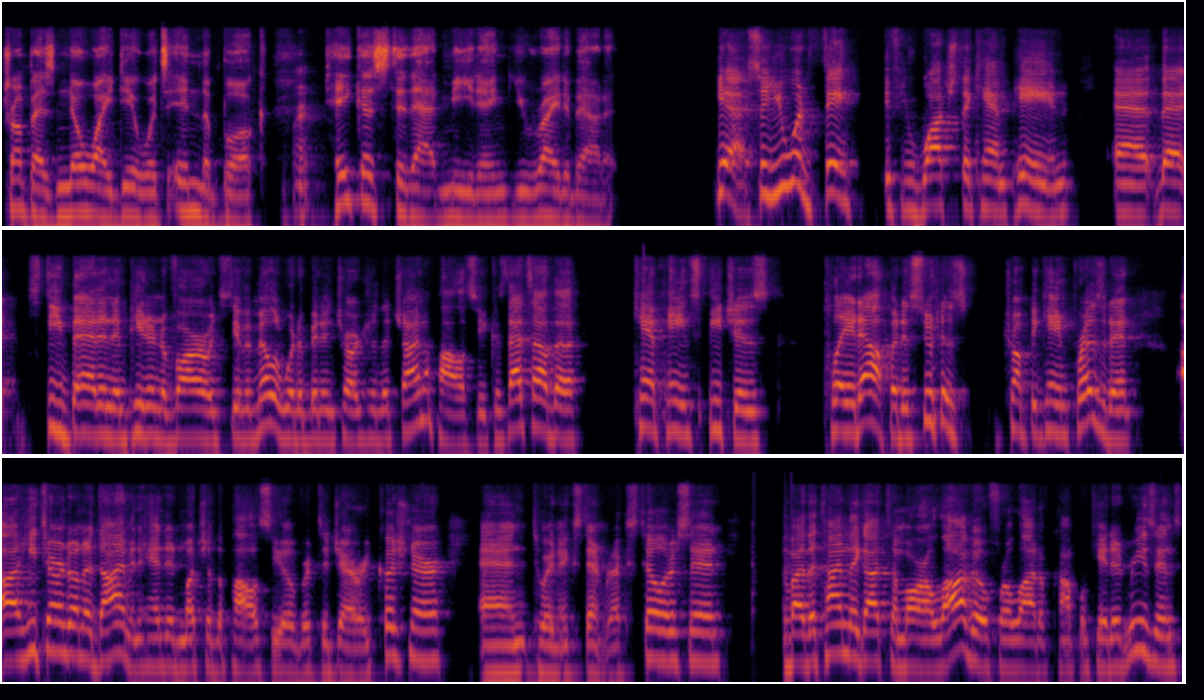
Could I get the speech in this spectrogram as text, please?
Trump has no idea what's in the book. Right. Take us to that meeting. You write about it. Yeah, so you would think if you watch the campaign uh, that Steve Bannon and Peter Navarro and Stephen Miller would have been in charge of the China policy because that's how the campaign speeches played out. But as soon as Trump became president, uh, he turned on a dime and handed much of the policy over to Jared Kushner and to an extent Rex Tillerson. And by the time they got to Mar-a-Lago for a lot of complicated reasons,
